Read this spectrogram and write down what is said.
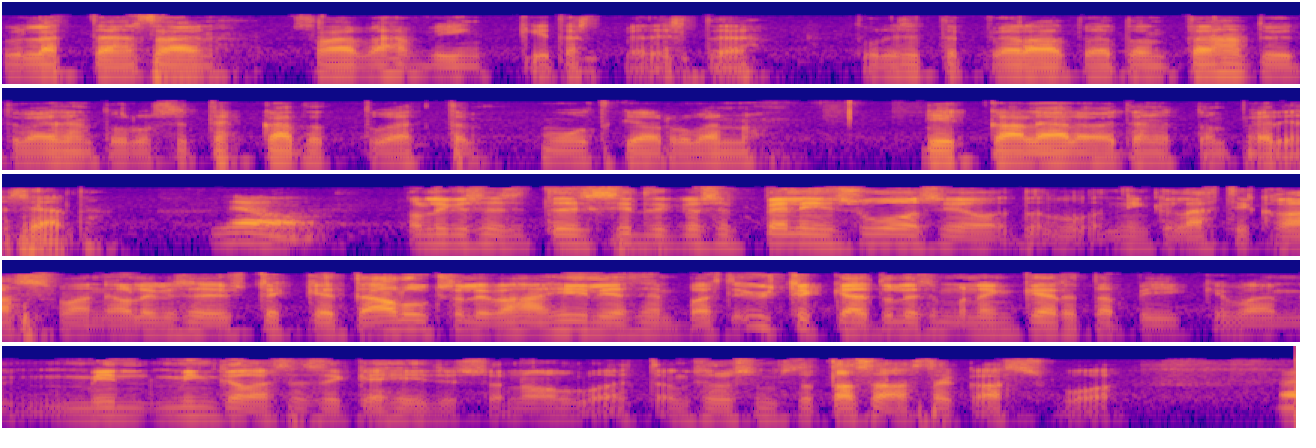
yllättäen sain, sain vähän vinkkiä tästä pelistä ja tuli sitten pelautua, että on tähän tyytyväisen tullut sitten katsottua, että muutkin on ruvennut dikkaille ja löytänyt ton pelin sieltä. Joo. Oliko se sitten, sitten kun se pelin suosio niin lähti kasvamaan, niin oliko se yhtäkkiä, että aluksi oli vähän hiljaisempaa, sitten yhtäkkiä tuli semmoinen kertapiikki, vai min, minkälaista se kehitys on ollut, että onko se ollut semmoista tasaista kasvua? No,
